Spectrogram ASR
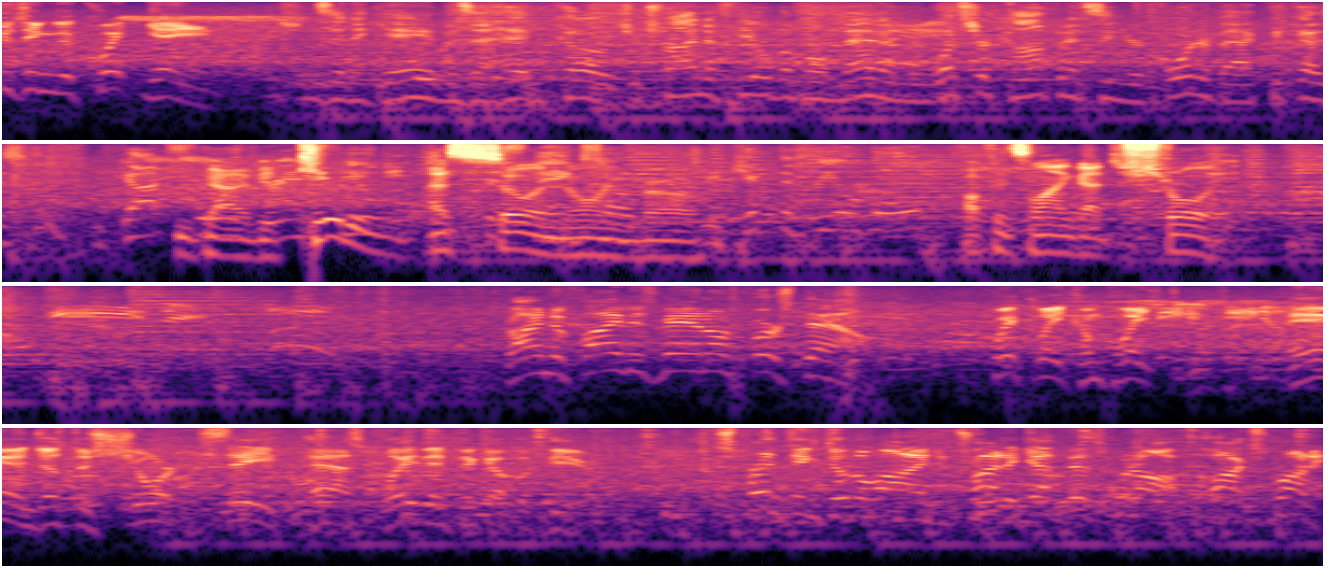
Using the quick game. In a game as a head coach, you're trying to feel the momentum, and what's your confidence in your quarterback? Because you've got you gotta be kidding me. That's so annoying, so bro. You kick the field goal, Offense line got destroyed. Trying to find his man on first down. Quickly complete. And just a short, safe pass play. They pick up a few. Sprinting to the line to try to get this one off. Clock's running.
